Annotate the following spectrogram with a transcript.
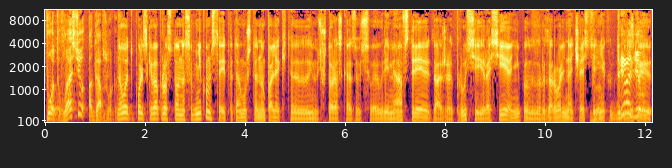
под властью Габсбурга. Ну вот польский вопрос-то он особняком стоит, потому что, ну, поляки-то им что рассказывать в свое время Австрия, даже Пруссия и Россия, они разорвали на части да. некогда великое,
